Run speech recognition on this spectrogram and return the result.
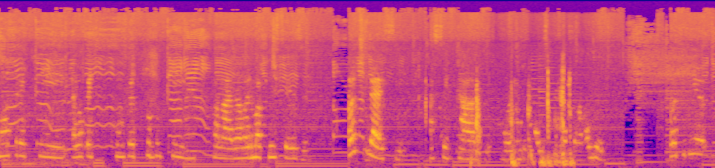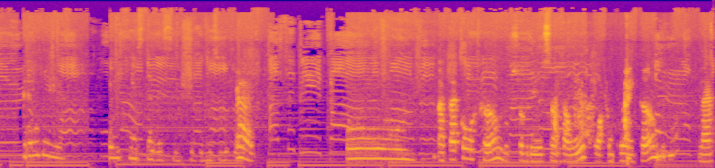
mostra que ela foi contra tudo que falaram. Ela era uma princesa. Se ela tivesse aceitado o ordem do pai de casado, ela teria grandes conquistas, assim, podemos dizer. É. O... Até colocando sobre Santa Úrsula, complementando, né?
